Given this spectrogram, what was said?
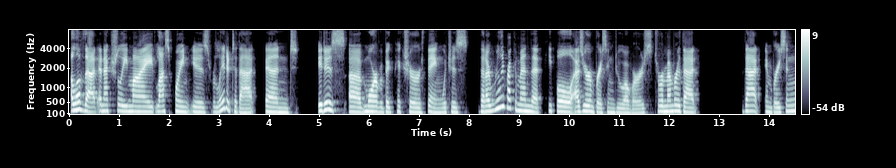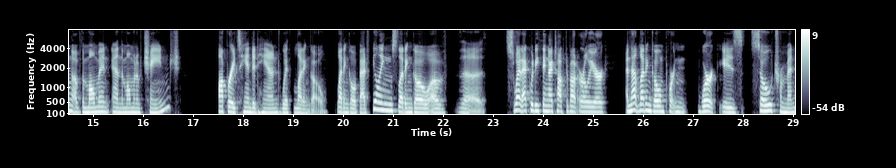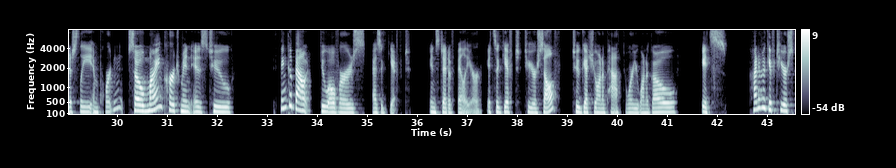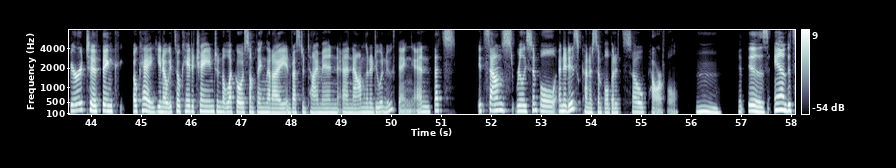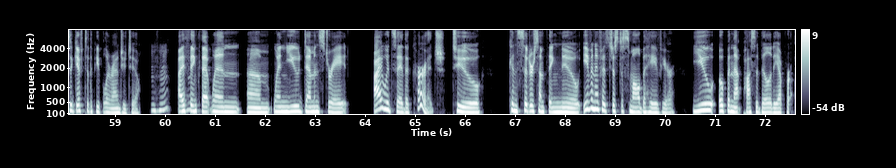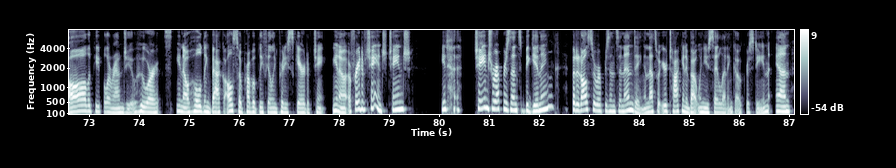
I love that. And actually, my last point is related to that. And it is uh, more of a big picture thing, which is that I really recommend that people, as you're embracing do overs, to remember that that embracing of the moment and the moment of change operates hand in hand with letting go, letting go of bad feelings, letting go of the sweat equity thing I talked about earlier. And that letting go important work is so tremendously important. So, my encouragement is to think about do overs as a gift instead of failure. It's a gift to yourself to get you on a path to where you want to go. It's kind of a gift to your spirit to think, okay, you know, it's okay to change and to let go of something that I invested time in, and now I'm going to do a new thing. And that's, it sounds really simple, and it is kind of simple, but it's so powerful. Mm, it is. And it's a gift to the people around you too. Mm-hmm. I Mhm. think that when um, when you demonstrate, I would say the courage to consider something new, even if it's just a small behavior, you open that possibility up for all the people around you who are, you know, holding back, also probably feeling pretty scared of change, you know, afraid of change. Change, you know, change represents beginning, but it also represents an ending, and that's what you're talking about when you say letting go, Christine. And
